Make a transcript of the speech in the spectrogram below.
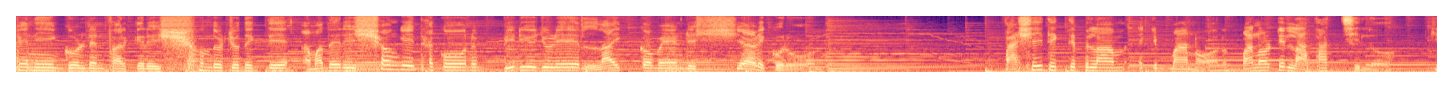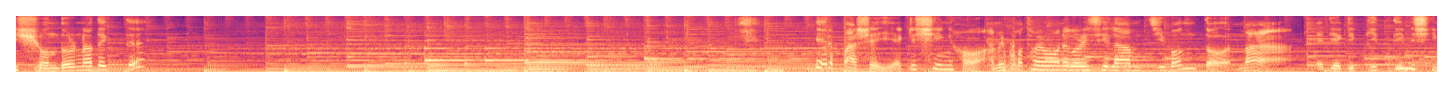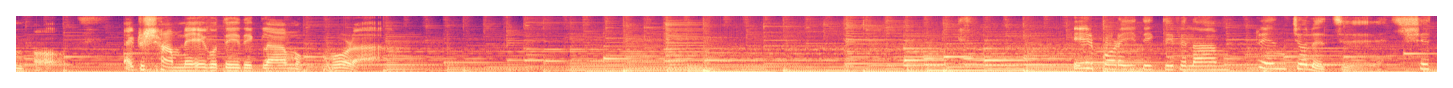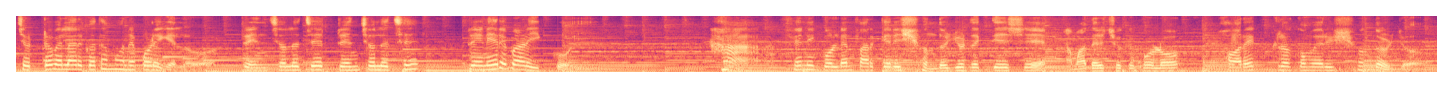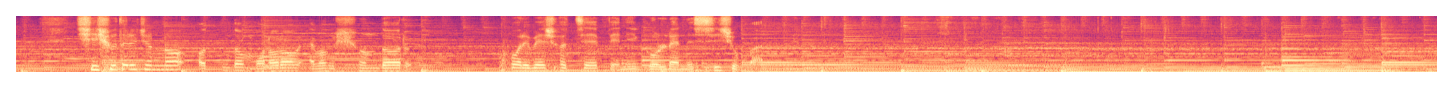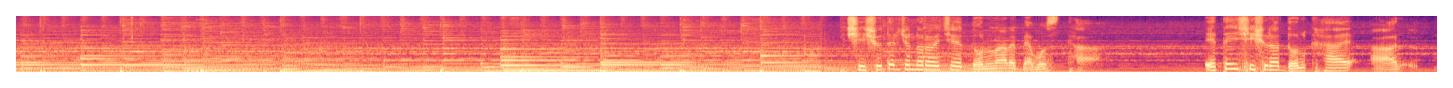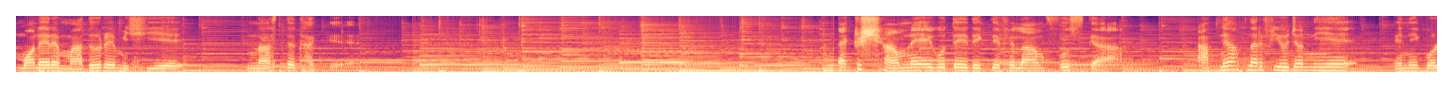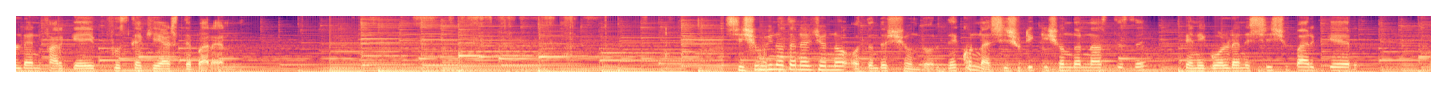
ফেনী গোল্ডেন পার্কের এই সৌন্দর্য দেখতে আমাদের সঙ্গেই থাকুন। ভিডিও জুড়ে লাইক, কমেন্ট, শেয়ার করুন। পাশেই দেখতে পেলাম একটি বানর। বানরটি লাফাচ্ছিল কি সুন্দর না দেখতে? এর পাশেই একটি সিংহ। আমি প্রথমে মনে করেছিলাম জীবন্ত। না, এটি একটি কৃত্রিম সিংহ। একটু সামনে এগোতেই দেখলাম ঘোড়া। এরপরেই দেখতে পেলাম ট্রেন চলেছে। সে ছোট্টবেলার কথা মনে পড়ে গেল। ট্রেন চলেছে ট্রেন চলেছে, ট্রেনের বাড়ি কই? হ্যাঁ ফেনী গোল্ডেন পার্কের সৌন্দর্য দেখতে এসে আমাদের চোখে পড়ল হরেক রকমের সৌন্দর্য। শিশুদের জন্য অত্যন্ত মনোরম এবং সুন্দর পরিবেশ হচ্ছে ফেনী গোল্ডেন শিশু পার্ক। শিশুদের জন্য রয়েছে দোলনার ব্যবস্থা। এতেই শিশুরা দোল খায় আর মনের মাদুরে মিশিয়ে নাচতে থাকে। একটু সামনে এগোতে দেখতে পেলাম ফুচকা। আপনি আপনার প্রিয়জন নিয়ে ফেনী গোল্ডেন পার্কে ফুচকা খেয়ে আসতে পারেন। শিশু বিনোদনের জন্য অত্যন্ত সুন্দর। দেখুন না, শিশুটি কি সুন্দর নাচতেছে? ফেনী গোল্ডেন শিশু পার্কের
